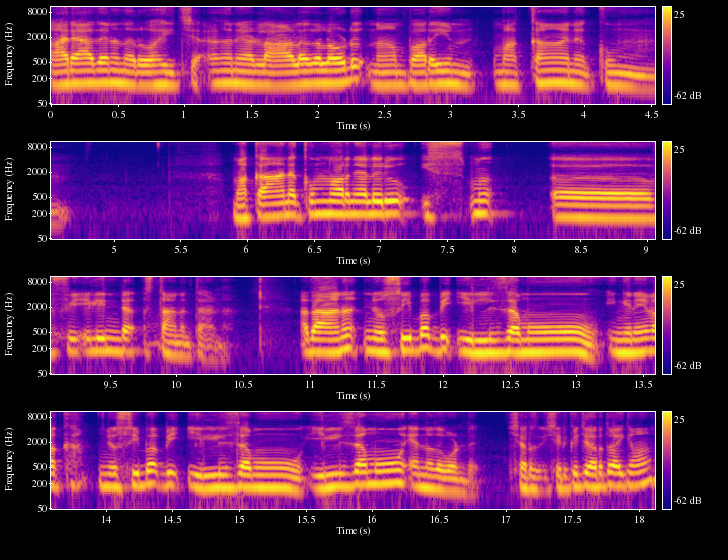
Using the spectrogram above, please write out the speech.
ആരാധന നിർവഹിച്ച അങ്ങനെയുള്ള ആളുകളോട് നാം പറയും മക്കാനക്കും. മക്കാനക്കും എന്ന് പറഞ്ഞാൽ ഒരു ഇസ്മ ഫിലിന്റെ സ്ഥാനത്താണ്. അതാണ് നുസിബ ബി ഇൽസമു. ഇങ്ങനെ വെക്കാം. നുസിബ ബി ഇൽസമു. ഇൽസമു എന്നതുകൊണ്ട് ചെറു ശരിക്കും ചേർത്ത് വായിക്കുമ്പോൾ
